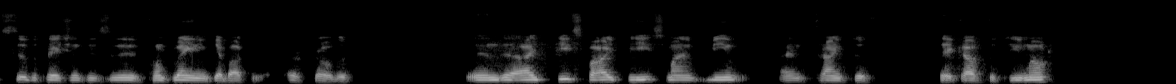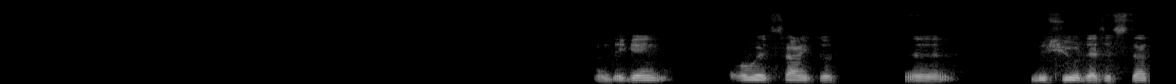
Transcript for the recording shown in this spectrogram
still the patient is uh, complaining about her shoulder. And I piece by piece, my beam, I'm trying to take out the tumor. And again, always trying to uh, be sure that it's not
